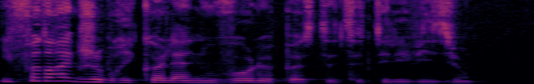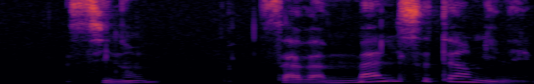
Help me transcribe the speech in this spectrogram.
Il faudra que je bricole à nouveau le poste de télévision. Sinon, ça va mal se terminer.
